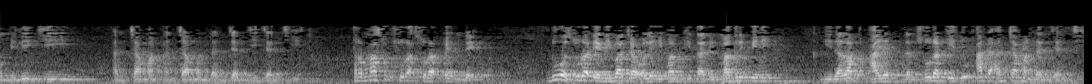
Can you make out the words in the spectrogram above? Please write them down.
memiliki ancaman-ancaman dan janji-janji itu. Termasuk surat-surat pendek. Dua surat yang dibaca oleh imam kita di maghrib ini. Di dalam ayat dan surat itu ada ancaman dan janji.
